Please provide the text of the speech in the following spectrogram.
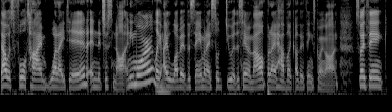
that was full time what I did and it's just not anymore. Like Mm. I love it the same and I still do it the same amount, but I have like other things going on. So I think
